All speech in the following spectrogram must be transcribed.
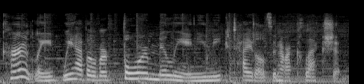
Currently, we have over 4 million unique titles in our collection.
